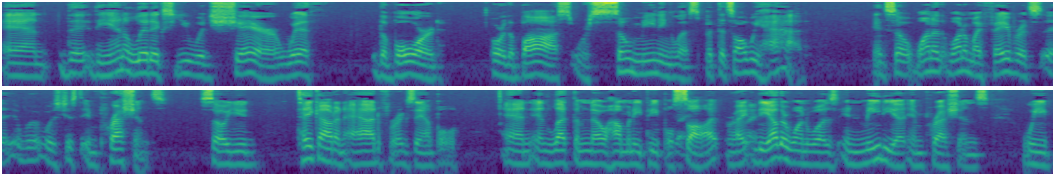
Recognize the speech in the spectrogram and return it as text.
And the, the analytics you would share with the board or the boss were so meaningless, but that's all we had. And so one of the, one of my favorites uh, was just impressions. So you'd take out an ad, for example, and and let them know how many people right. saw it. Right? right. The other one was in media impressions. We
